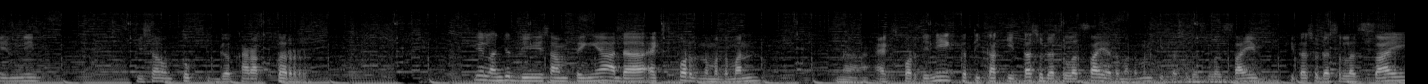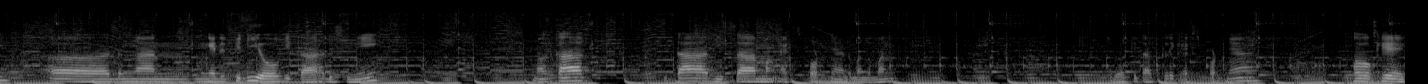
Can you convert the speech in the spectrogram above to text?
ini bisa untuk tiga karakter. Oke lanjut di sampingnya ada ekspor teman-teman. Nah ekspor ini ketika kita sudah selesai ya teman-teman kita sudah selesai kita sudah selesai uh, dengan mengedit video kita di sini maka kita bisa mengekspornya teman-teman. Coba kita klik ekspornya Oke,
